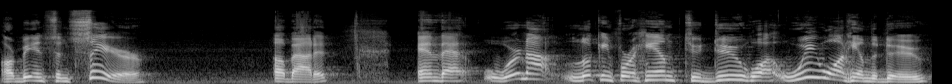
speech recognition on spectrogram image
are being sincere about it and that we're not looking for Him to do what we want Him to do,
